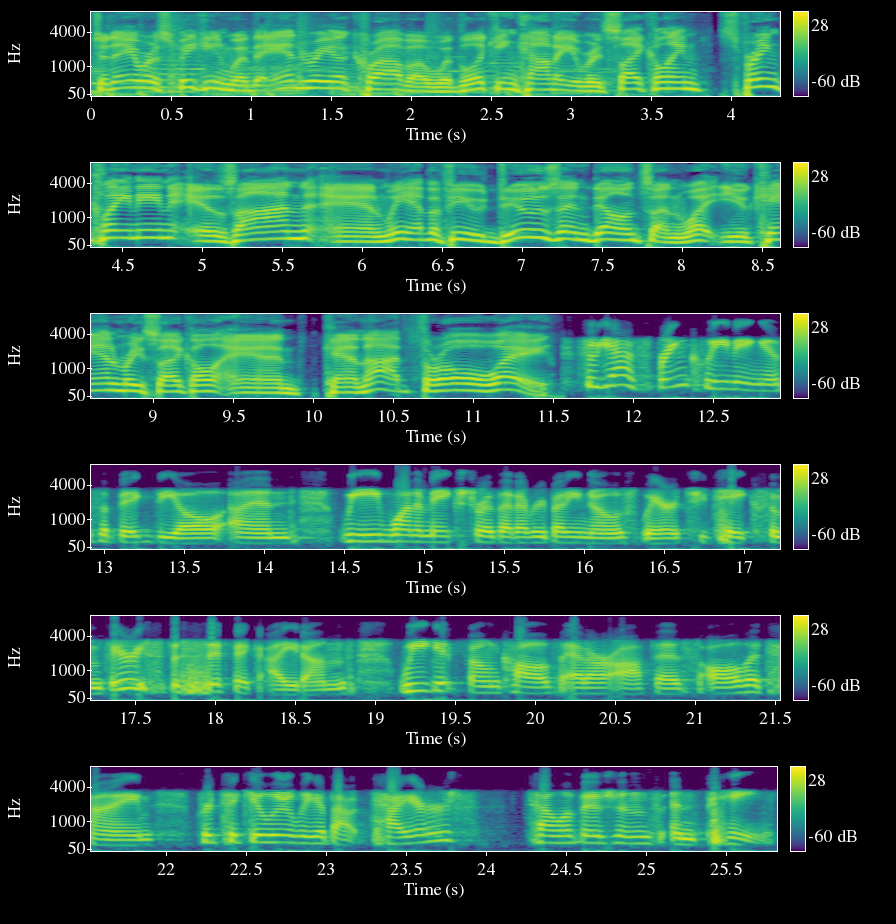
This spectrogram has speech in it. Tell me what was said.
Today we're speaking with Andrea Krava with Licking County Recycling. Spring cleaning is on, and we have a few do's and don'ts on what you can recycle and cannot throw away. So, yeah, spring cleaning is a big deal, and we want to make sure that everybody knows where to take some very specific items. We get phone calls at our office all the time, particularly about tires, televisions, and paint.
